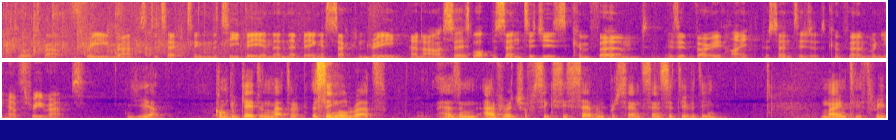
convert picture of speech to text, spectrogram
You talked about three rats detecting the TB and then there being a secondary analysis. What percentage is confirmed? Is it very high percentage that's confirmed when you have three rats? Yeah. Complicated matter. A single rat has an average of 67% sensitivity, 93%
